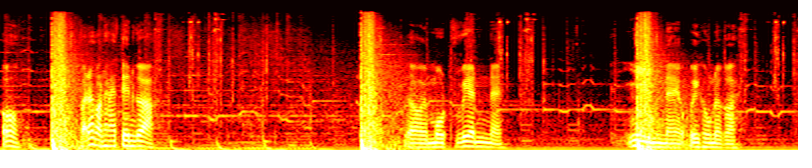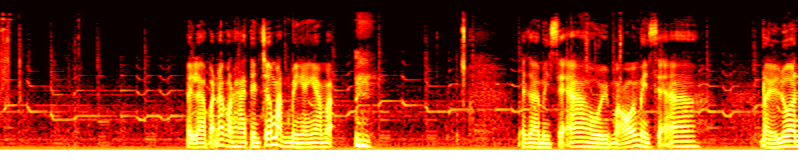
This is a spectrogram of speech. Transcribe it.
Ồ oh, Vẫn còn hai tên cơ à? Rồi một viên này. Nhìn này Ui không được rồi. Vậy là vẫn còn hai tên trước mặt mình anh em ạ. Bây giờ mình sẽ hồi máu, mình sẽ đẩy luôn.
